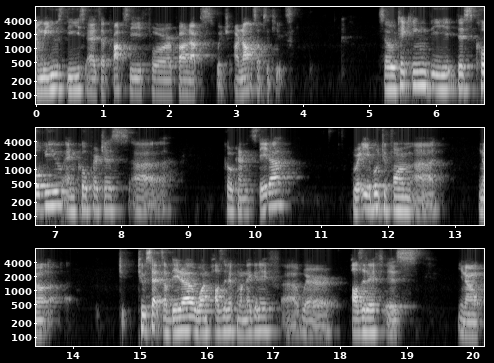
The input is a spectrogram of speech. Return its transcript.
And we use these as a proxy for products which are not substitutes. So taking the this co-view and co-purchase uh, co-occurrence data, we're able to form uh, you know two sets of data, one positive, one negative, uh, where positive is you know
